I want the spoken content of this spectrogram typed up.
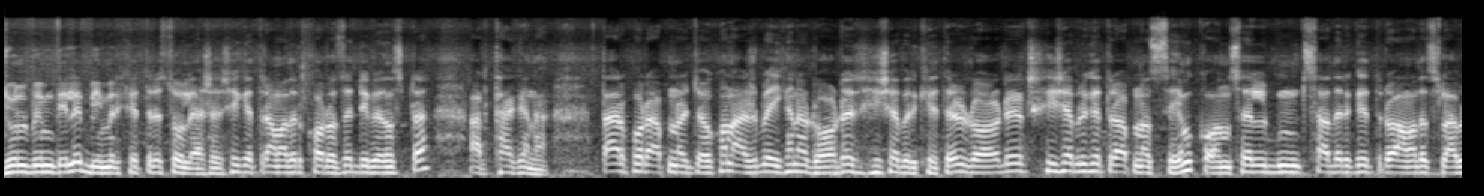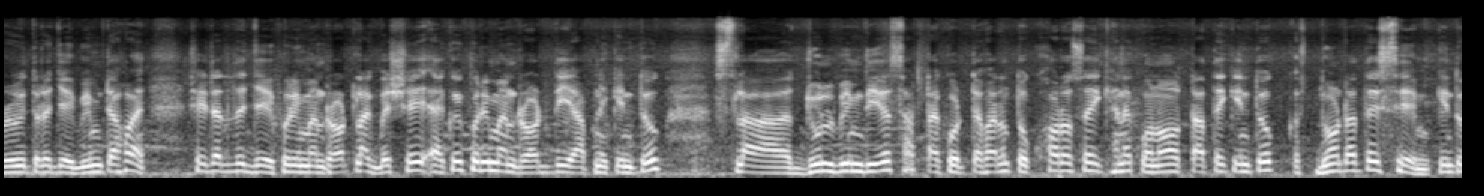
জুল বিম দিলে বিমের ক্ষেত্রে চলে আসে। সেক্ষেত্রে আমাদের খরচের ডিফারেন্সটা আর থাকে না। তারপর আপনার যখন আসবে এখানে রডের হিসাবের ক্ষেত্রে, রডের হিসাবের ক্ষেত্রে আপনার সেম কনসেল ছাদের ক্ষেত্রে আমাদের স্ল্যাবের ভিতরে যে বিমটা হয়, সেটাতে যে পরিমাণ রড লাগবে সেই একই পরিমাণ রড দিয়ে আপনি কিন্তু জুল বিম দিয়ে সারটা করতে পারেন। তো খরচে এখানে কোনোটাতে কিন্তু দুটাতে সেম কিন্তু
